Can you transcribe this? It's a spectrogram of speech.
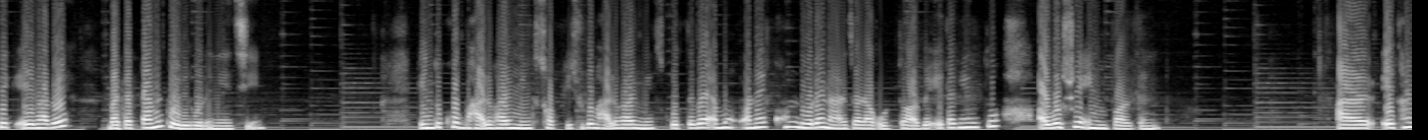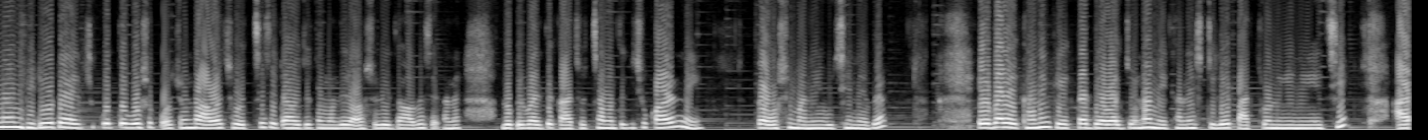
ঠিক এইভাবে ব্যাটারটা আমি তৈরি করে নিয়েছি। কিন্তু খুব ভালোভাবে মিক্স সব কিছুকে ভালোভাবে মিক্স করতে হবে এবং অনেকক্ষণ ধরে নাড়াচাড়া করতে হবে, এটা কিন্তু অবশ্যই ইম্পর্টেন্ট আর এখানে ভিডিওটা এডিট করতে বসে প্রচণ্ড আওয়াজ হচ্ছে, সেটা হয়তো তোমাদের অসুবিধা হবে, সেখানে লোকের বাড়িতে কাজ হচ্ছে, আমার তো কিছু করার নেই। তো অবশ্যই মানিয়ে গুছিয়ে নেবে। এবার এখানে কেকটা দেওয়ার জন্য আমি এখানে স্টিলের পাত্র নিয়ে নিয়েছি। আর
